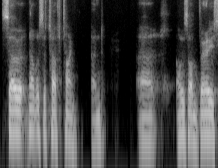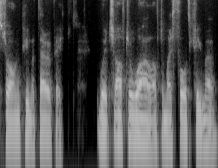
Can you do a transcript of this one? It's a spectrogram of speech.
so that was a tough time. And uh, I was on very strong chemotherapy, which after a while, after my fourth chemo,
